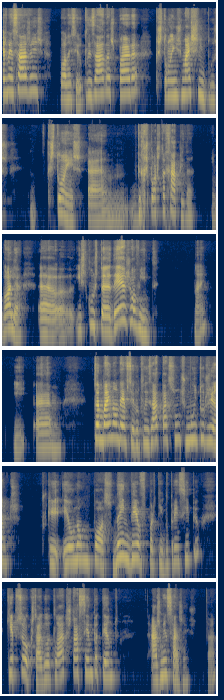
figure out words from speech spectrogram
as mensagens podem ser utilizadas para questões mais simples, questões um, de resposta rápida. Olha, uh, isto custa 10 ou 20, não é? E um, também não deve ser utilizado para assuntos muito urgentes, porque eu não posso, nem devo partir do princípio que a pessoa que está do outro lado está sempre atento às mensagens. Tá?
